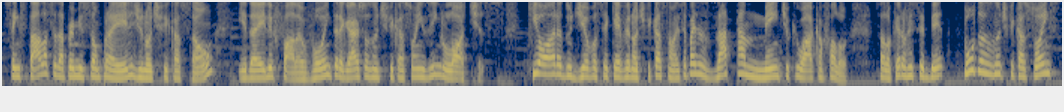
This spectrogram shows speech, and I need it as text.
Você instala, você dá permissão para ele de notificação, e daí ele fala: Eu vou entregar suas notificações em lotes. Que hora do dia você quer ver notificação? Aí você faz exatamente o que o Aka falou. Você falou: Eu quero receber todas as notificações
